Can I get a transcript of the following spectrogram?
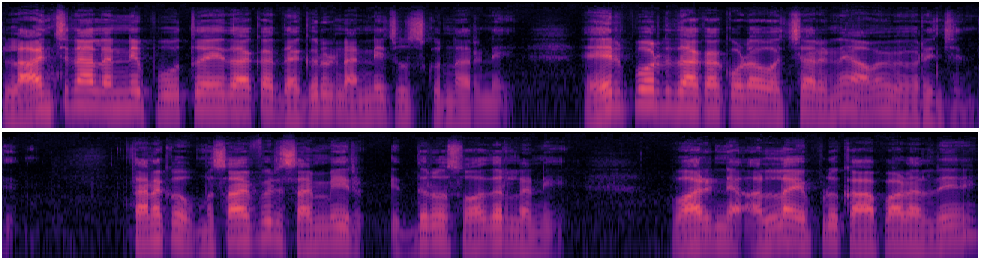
లాంఛనాలన్నీ పూర్తయ్యేదాకా దగ్గరుండి అన్నీ చూసుకున్నారని ఎయిర్పోర్ట్ దాకా కూడా వచ్చారని ఆమె వివరించింది. తనకు ముసాఫిర్ సమీర్ ఇద్దరు సోదరులని వారిని అల్లా ఎప్పుడు కాపాడాలని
